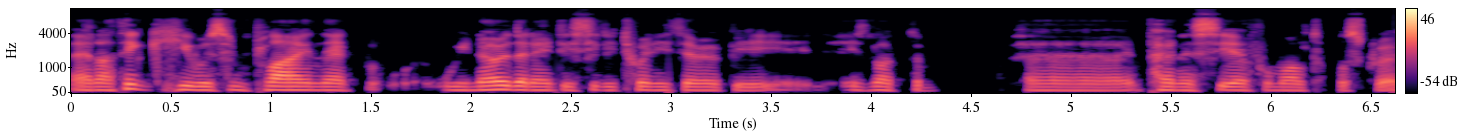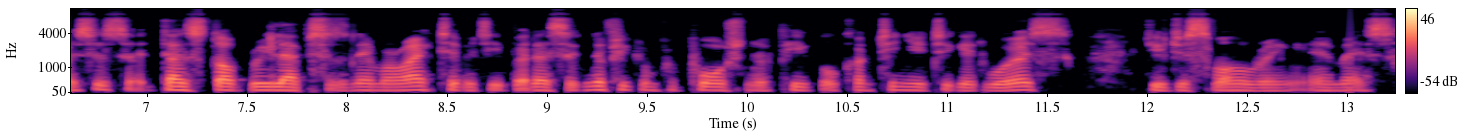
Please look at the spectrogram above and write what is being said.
And I think he was implying that we know that anti CD20 therapy is not the uh, panacea for multiple sclerosis. It does stop relapses and MRI activity, but a significant proportion of people continue to get worse due to smoldering MS.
